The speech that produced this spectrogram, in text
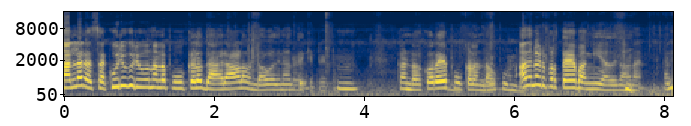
നല്ല രസ. കുരു കുരു എന്നുള്ള പൂക്കൾ ധാരാളം ഉണ്ടാവും അതിനകത്ത്. കണ്ടോ? കൊറേ പൂക്കൾ ഉണ്ടാവും അതിനൊരു പ്രത്യേക ഭംഗിയാ അത് കാണാൻ. അത്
